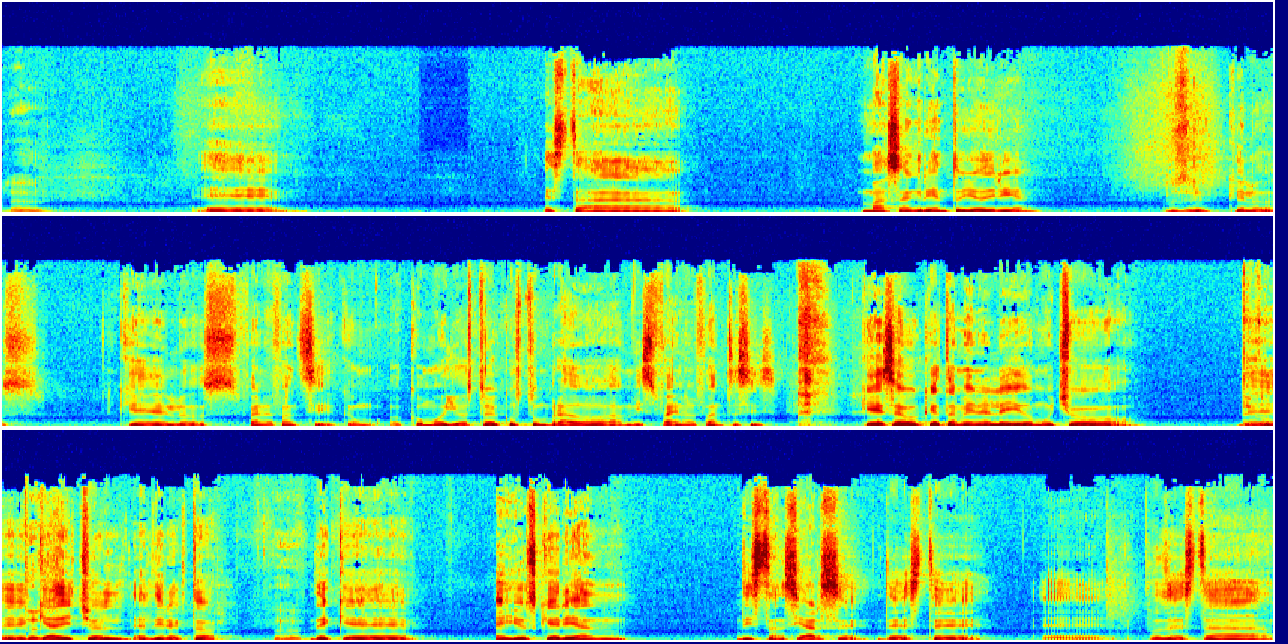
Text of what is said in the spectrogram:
tener. Eh, está más sangriento, yo diría, ¿Ah, ¿Sí? que los que los Final Fantasy, como, como yo estoy acostumbrado a mis Final Fantasies, que es algo que también he leído mucho De eh, que ha dicho el, el director, de que ellos querían distanciarse de este, eh, pues de esta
